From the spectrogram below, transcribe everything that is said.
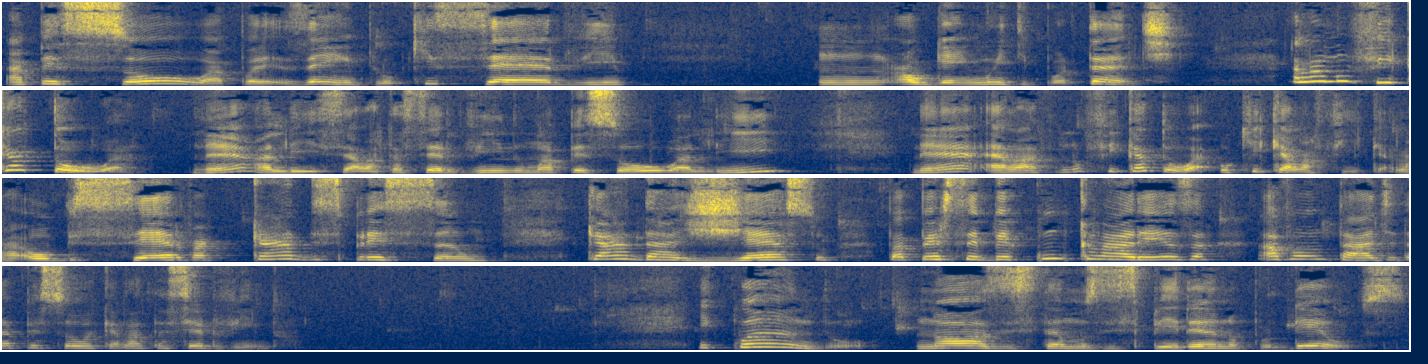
A pessoa, por exemplo, que serve um, alguém muito importante, ela não fica à toa, né? Ali, se ela está servindo uma pessoa ali, né? Ela não fica à toa. O que, que ela fica? Ela observa cada expressão, cada gesto, para perceber com clareza a vontade da pessoa que ela está servindo. E quando nós estamos esperando por Deus,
